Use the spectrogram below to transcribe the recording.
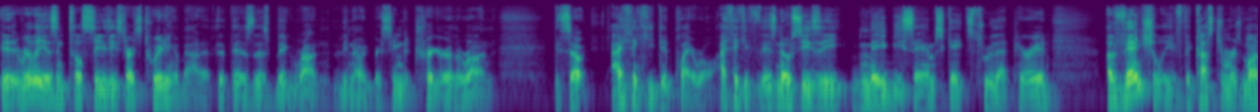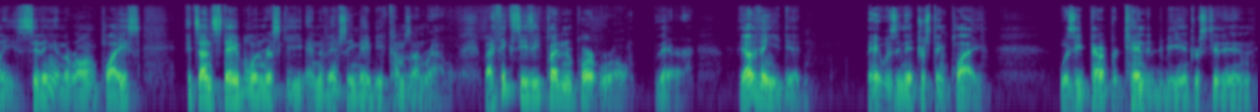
it really isn't until CZ starts tweeting about it that there's this big run. You know, it seemed to trigger the run. So I think he did play a role. I think if there's no CZ, maybe Sam skates through that period. Eventually, if the customer's money is sitting in the wrong place, it's unstable and risky, and eventually maybe it comes unraveled. But I think CZ played an important role there. The other thing he did, and it was an interesting play, was he kind of pretended to be interested in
